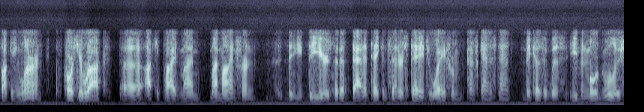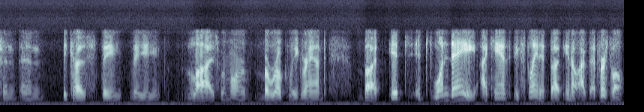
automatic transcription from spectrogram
fucking learn. Of course, Iraq uh, occupied my my mind for the the years that that had taken center stage away from Afghanistan because it was even more ghoulish and and because the the lies were more baroquely grand. But it it one day I can't explain it, but you know, I, first of all,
